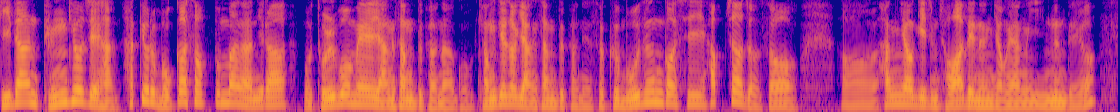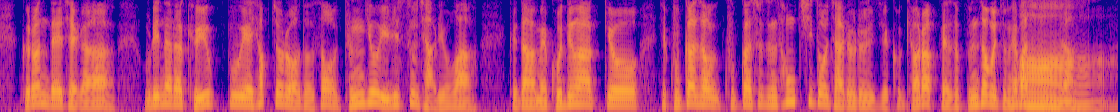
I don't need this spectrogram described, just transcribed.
비단 등교 제한, 학교를 못 가서뿐만 아니라 뭐 돌봄의 양상도 변하고 경제적 양상도 변해서 그 모든 것이 합쳐져서 어 학력이 좀 저하되는 경향이 있는데요. 그런데 제가 우리나라 교육부의 협조를 얻어서 등교 일수 자료와 그 다음에 고등학교 이제 국가서 국가 수준 성취도 자료를 이제 결합해서 분석을 좀 해봤습니다. 아.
